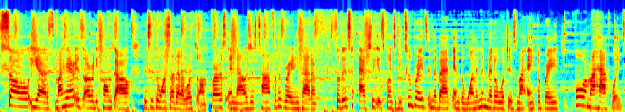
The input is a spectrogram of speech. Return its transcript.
So yes, my hair is already combed out. This is the one side that I worked on first and now it's just time for the braiding pattern. So this actually is going to be two braids in the back and the one in the middle, which is my anchor braid for my half wigs.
